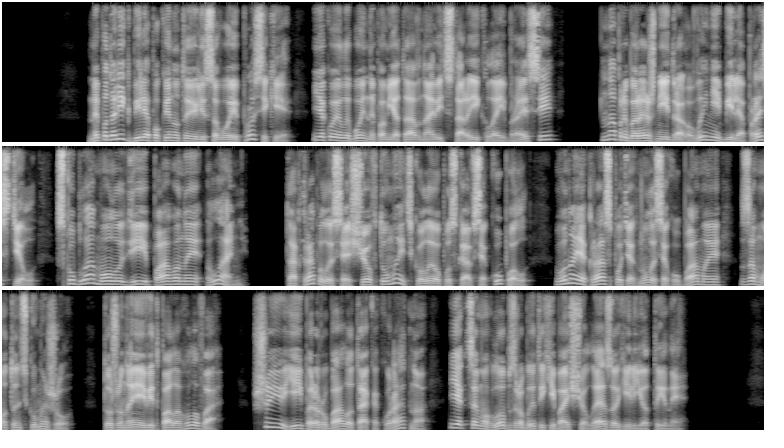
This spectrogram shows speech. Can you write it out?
Неподалік біля покинутої лісової просіки, якої, либонь, не пам'ятав навіть старий клей Бресі, на прибережній драговині біля престіл скубла молоді пагони лань. Так трапилося, що в ту мить, коли опускався купол, вона якраз потягнулася губами за мотонську межу, тож у неї відпала голова. Шию їй перерубало так акуратно, як це могло б зробити хіба що лезо гільйотини.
